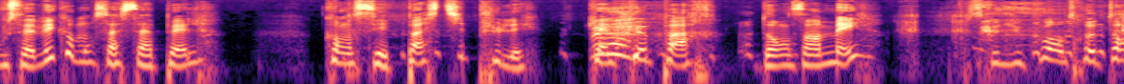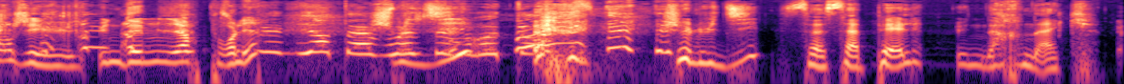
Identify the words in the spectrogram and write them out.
Vous savez comment ça s'appelle? Quand c'est pas stipulé quelque part dans un mail Parce que du coup entre temps j'ai eu une demi-heure pour lire. ta Je voix lui dis-. Je lui dis, ça s'appelle une arnaque.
